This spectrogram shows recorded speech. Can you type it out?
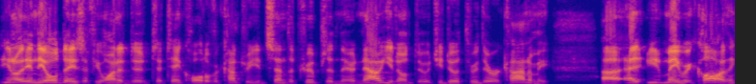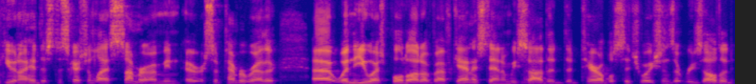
you know, in the old days, if you wanted to, to take hold of a country, you'd send the troops in there. Now you don't do it; you do it through their economy. Uh, you may recall, I think you and I had this discussion last summer, I mean, or September rather, uh, when the U.S. pulled out of Afghanistan and we saw the, the terrible situations that resulted.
